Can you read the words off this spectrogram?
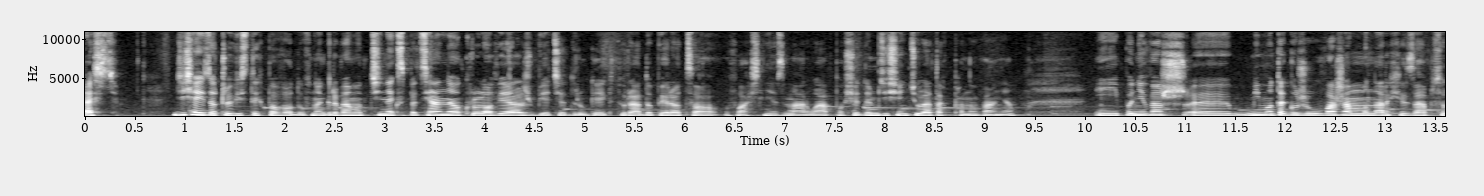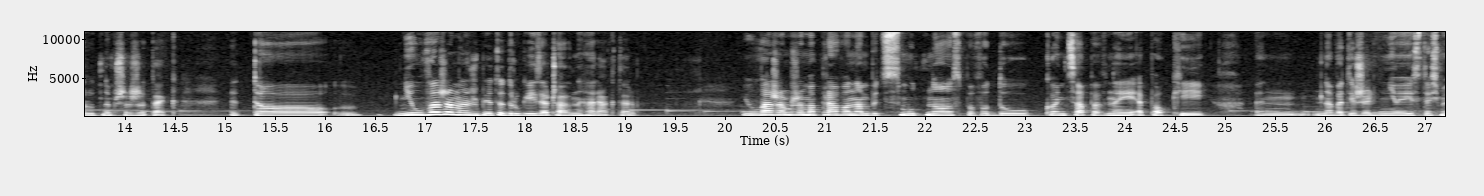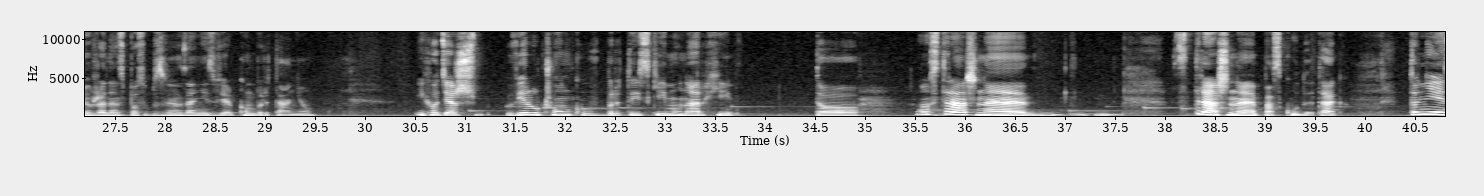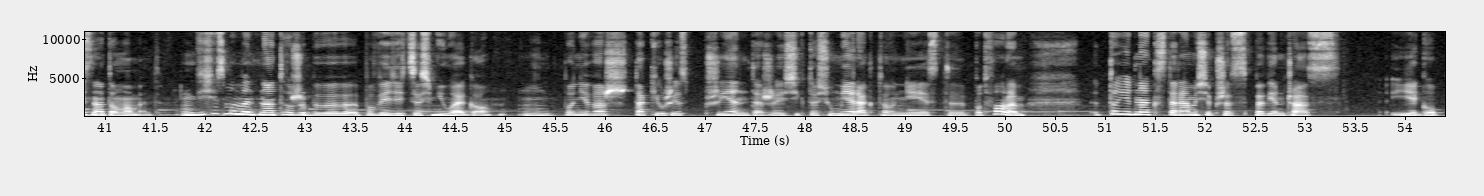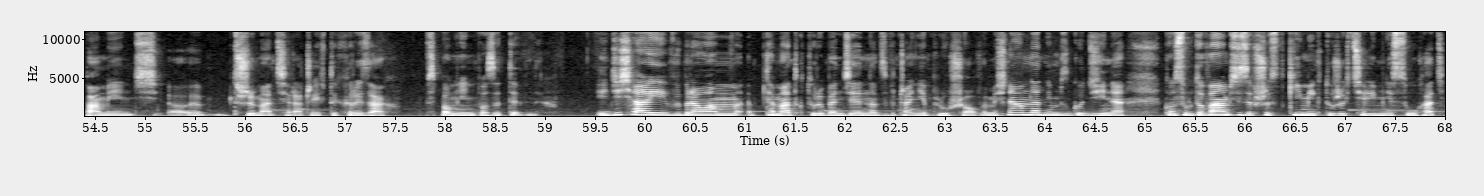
Cześć! Dzisiaj z oczywistych powodów nagrywam odcinek specjalny o królowie Elżbiecie II, która dopiero co właśnie zmarła po 70 latach panowania. I ponieważ e, mimo tego, że uważam monarchię za absolutny przeżytek, e, to e, nie uważam Elżbiety II za czarny charakter. I uważam, że ma prawo nam być smutno z powodu końca pewnej epoki, nawet jeżeli nie jesteśmy w żaden sposób związani z Wielką Brytanią. I chociaż wielu członków brytyjskiej monarchii to no, straszne, straszne paskudy, tak? To nie jest na to moment. Dziś jest moment na to, żeby powiedzieć coś miłego, ponieważ tak już jest przyjęte, że jeśli ktoś umiera, kto nie jest potworem, to jednak staramy się przez pewien czas jego pamięć e, trzymać raczej w tych ryzach wspomnień pozytywnych. I dzisiaj wybrałam temat, który będzie nadzwyczajnie pluszowy. Myślałam nad nim z godzinę, konsultowałam się ze wszystkimi, którzy chcieli mnie słuchać,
